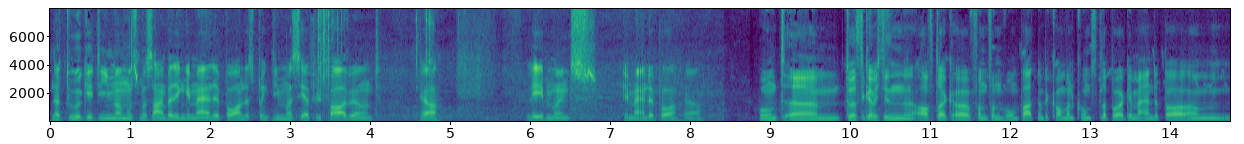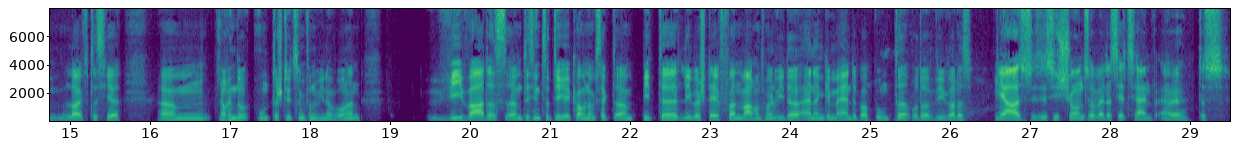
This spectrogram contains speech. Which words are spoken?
Natur geht immer, muss man sagen, bei den Gemeindebauen. Das bringt immer sehr viel Farbe und ja, Leben ins Gemeindebau. Ja. Und ähm, du hast, glaube ich, diesen Auftrag äh, von, von Wohnpartner bekommen, Kunstlabor Gemeindebau ähm, läuft das hier, ähm, auch in der Unterstützung von Wiener Wohnen. Wie war das? Ähm, die sind zu dir gekommen und haben gesagt, ähm, bitte, lieber Stefan, mach uns mal wieder einen Gemeindebau bunter, oder wie war das? Ja, es, es ist schon so, weil das jetzt ein, äh, das,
